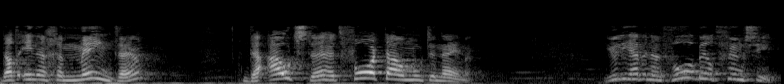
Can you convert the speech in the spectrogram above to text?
dat in een gemeente de oudste het voortouw moeten nemen. Jullie hebben een voorbeeldfunctie.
